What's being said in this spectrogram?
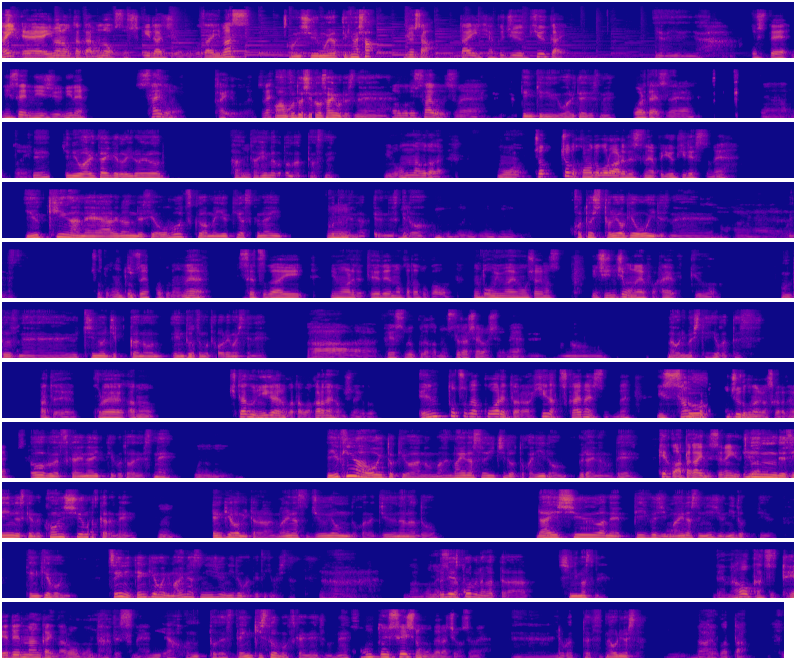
はい、えー、今の高野の組織ラジオでございます。今週もやってきました。来ました。第119回、いやいやいや。そして2022年最後の回でございますね。あ今年の最後ですね。今年最後ですね。元気に終わりたいですね。終わりたいですね。いやー本当に。元気に終わりたいけど、いろいろ大変なことになってますね。いろんなことが、もう、ちょ、ちょっとこのところあれですね。やっぱ雪ですね。雪がね、あれなんですよ。オホーツクはあんまり雪が少ないことにはなってるんですけど、今年とりわけ多いですね。ちょっと本当全国のね、雪害に見舞われて停電の方とかを、本当お見舞い申し上げます。一日もね、早い復旧が。本当ですね。うちの実家の煙突も倒れましてね。ああ、Facebook だから載せてらっしゃいましたよね。あの治りましてよかったです。だって、これ、あの、北国以外の方はわからないかもしれないけど、煙突が壊れたら火が使えないですもんね。一酸化炭素中毒になりますからね。ストーブが使えないっていうことはですね、うん。雪が多いときはあのママイナス1度とか2度ぐらいなので、結構暖かいんですよね、雪いは。いんです、いいんですけどね、今週末からね、うん。天気予報見たらマイナス14度から17度。来週はね、ピーク時マイナス22度っていう天気予報に、ついに天気予報にマイナス22度が出てきました。まあそれでストーブなかったら死にますね。で、なおかつ停電なんかになろうもんならですね、いや、本当です。電気ストーブも使えないですもんね。本当に生死の問題になっちゃいますよね。えーよかったです。治りました。うん、ああ、よかった。よ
